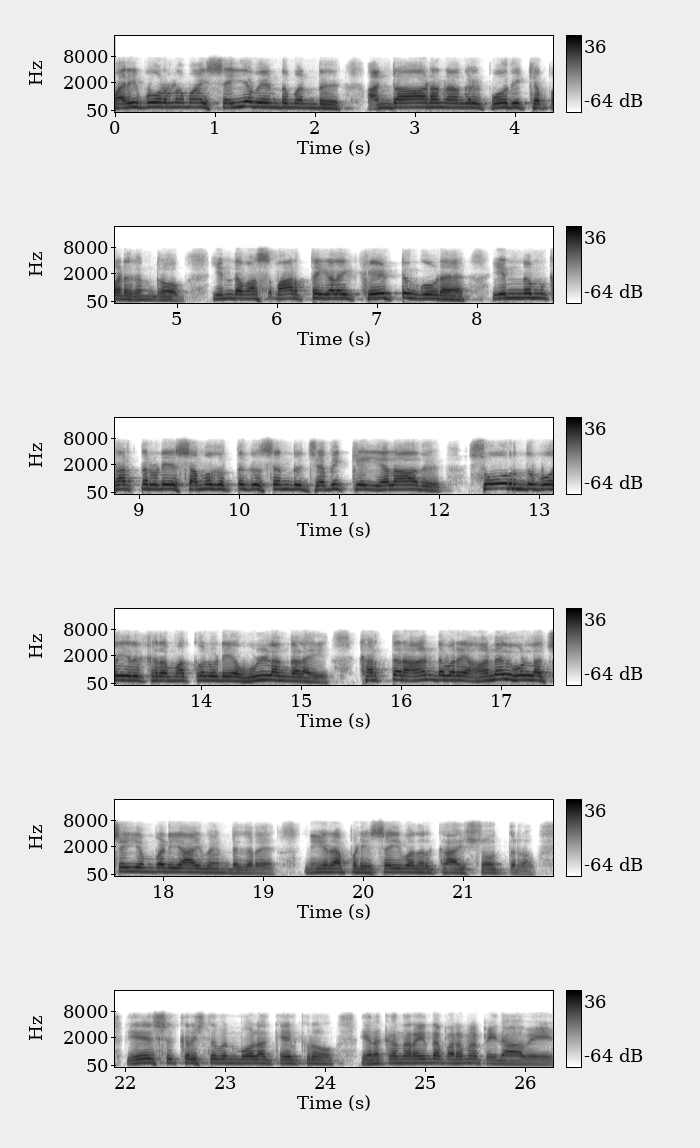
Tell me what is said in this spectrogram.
பரிபூர்ணமாய் செய்ய வேண்டும் என்று அன்றாட நாங்கள் போதிக்கப்படுகின்றோம். இந்த வஸ் வார்த்தைகளை கேட்டும் கூட இன்னும் கர்த்தருடைய சமூகத்துக்கு சென்று ஜபிக்க இயலாது சோர்ந்து போயிருக்கிற மக்களுடைய உள்ளங்களை கர்த்தர் ஆண்டவரை அனல் கொள்ள செய்யும்படியாய் வேண்டுகிறேன். நீர் அப்படி செய்வதற்காய் சோத்திரம் இயேசு கிறிஸ்துவின் மூலம் கேட்கிறோம். இறக்க நிறைந்த பரமபிதாவே.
